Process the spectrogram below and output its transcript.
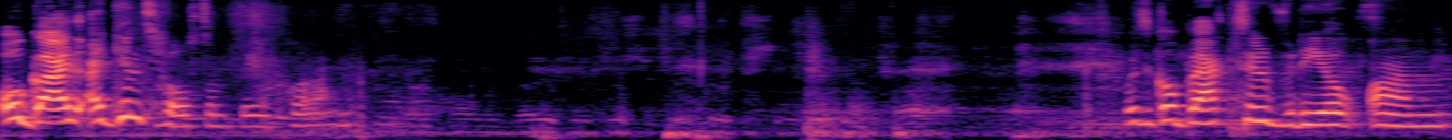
Oh, guys, I can tell something. Hold on. Let's go back to the video. Um,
